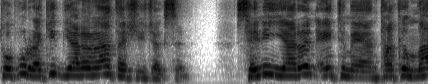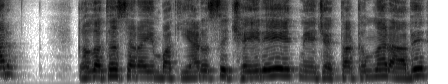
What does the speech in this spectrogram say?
topu rakip yarına taşıyacaksın. Senin yarın etmeyen takımlar Galatasaray'ın bak yarısı çeyreğe yetmeyecek takımlar abi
